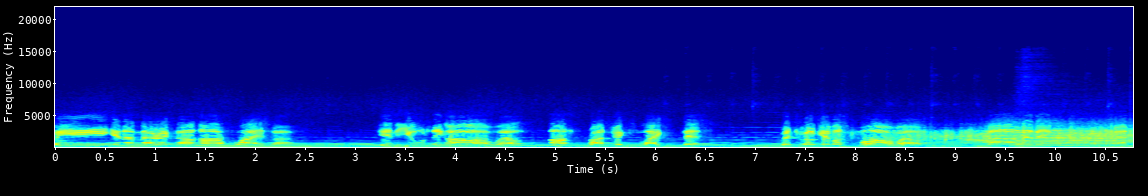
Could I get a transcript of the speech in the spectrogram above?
we in America are wiser in using our wealth on projects like this, which will give us more wealth, better living, and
